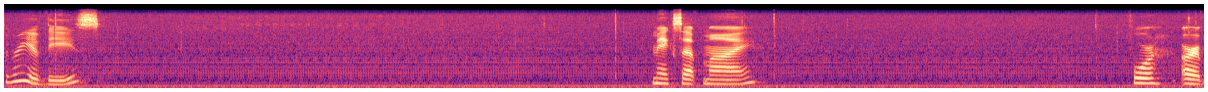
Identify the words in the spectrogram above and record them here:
three of these makes up my four, or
